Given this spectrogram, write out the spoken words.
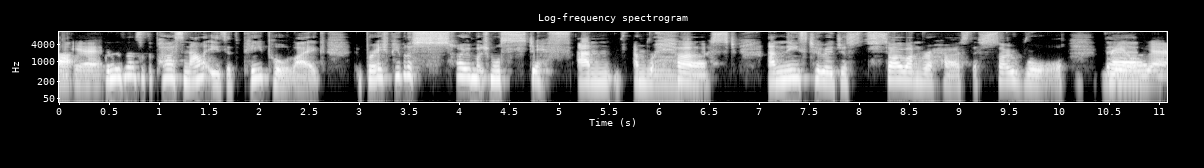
that. yeah. In the sense of the personalities of the people, like British people are so much more stiff and and mm. rehearsed, mm. and these two are just so unrehearsed. They're so raw. They're, Real, yeah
